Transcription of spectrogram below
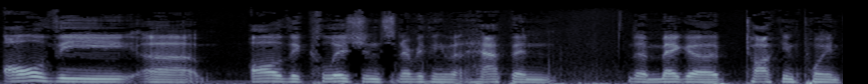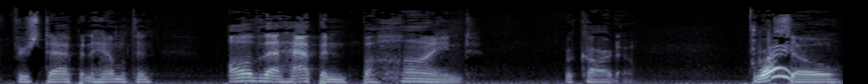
all the uh, all the collisions and everything that happened, the mega talking point Verstappen Hamilton, all of that happened behind Ricciardo. Right. So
